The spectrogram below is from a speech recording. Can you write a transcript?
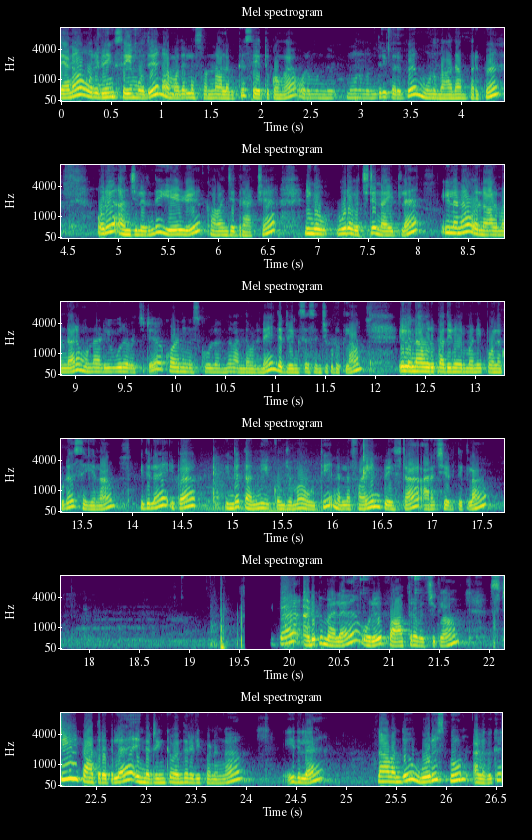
தினம் ஒரு ட்ரிங்க் செய்யும் போது நான் முதல்ல சொன்ன அளவுக்கு சேர்த்துக்கோங்க. ஒரு முந்து மூணு முந்திரி பருப்பு மூணு பாதாம் பருப்பு ஒரு அஞ்சுலேருந்து ஏழு காஞ்ச திராட்சை. நீங்கள் ஊற வச்சுட்டு நைட்டில் இல்லைனா ஒரு நாலு மணி நேரம் முன்னாடி ஊற வச்சுட்டு குழந்தைங்க ஸ்கூல்லேருந்து வந்த உடனே இந்த ட்ரிங்க்ஸை செஞ்சு கொடுக்கலாம். இல்லைனா ஒரு பதினோரு மணி போல் கூட செய்யலாம். இதில் இப்போ இந்த தண்ணியை கொஞ்சமாக ஊற்றி நல்லா ஃபைன் பேஸ்ட்டாக அரைச்சி எடுத்துக்கலாம். இப்போ அடுப்பு மேலே ஒரு பாத்திரம் வச்சுக்கலாம். ஸ்டீல் பாத்திரத்தில் இந்த ட்ரிங்க்கை வந்து ரெடி பண்ணுங்கள் இதில் நான் வந்து ஒரு ஸ்பூன் அளவுக்கு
